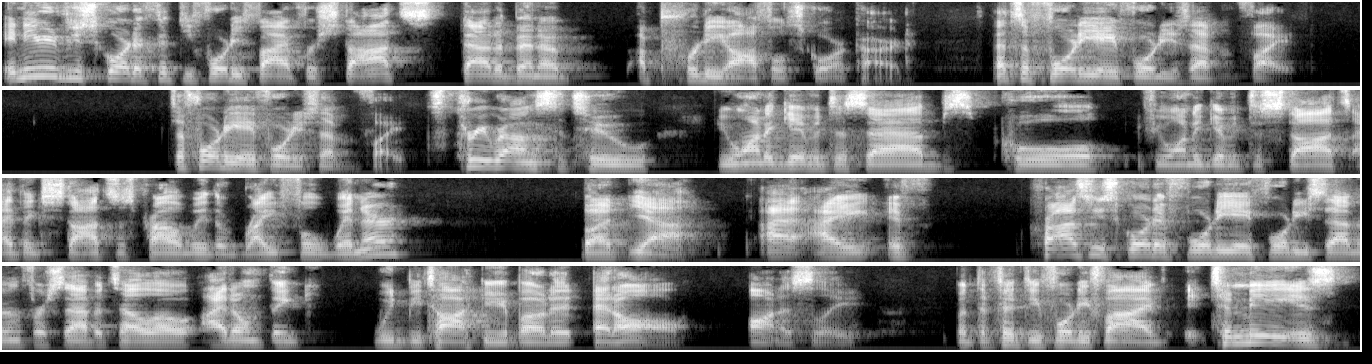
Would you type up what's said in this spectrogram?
And even if you scored a 50 45 for Stotts, that would have been a, a pretty awful scorecard. That's a 48 47 fight. It's a 48 47 fight. It's three rounds to two. If you want to give it to Sabs, cool. If you want to give it to Stotts, I think Stotts is probably the rightful winner. But yeah, I, I if Crosby scored at 48 47 for Sabatello, I don't think we'd be talking about it at all, honestly. But the 50 45 to me is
